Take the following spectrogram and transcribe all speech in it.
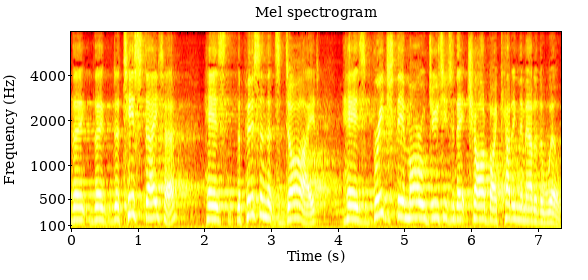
the, the, the testator has, the person that's died, has breached their moral duty to that child by cutting them out of the will.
